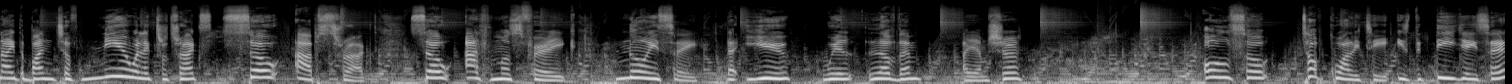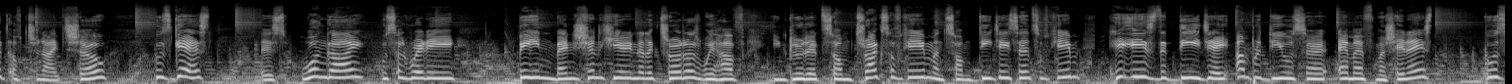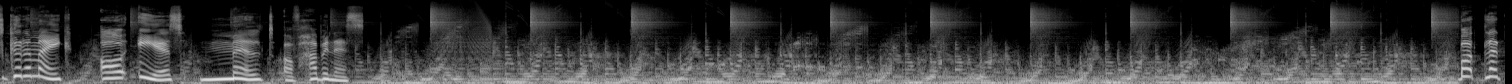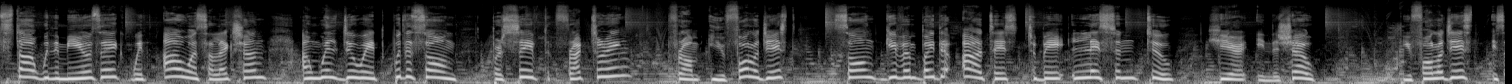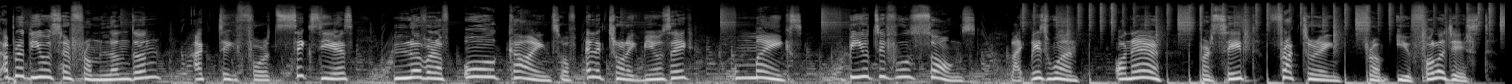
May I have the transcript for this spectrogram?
Tonight a bunch of new electro tracks, so abstract, so atmospheric, noisy, that you will love them, I am sure. Also, top quality is the DJ set of tonight's show, whose guest is one guy who's already been mentioned here in Electrodos. We have included some tracks of him and some DJ sets of him. He is the DJ and producer MF Machinist, who's gonna make our ears melt of happiness. But let's start with the music, with our selection, and we'll do it with the song Perceived Fracturing from Ufologist, song given by the artist to be listened to here in the show. Ufologist is a producer from London, active for six years, lover of all kinds of electronic music, who makes beautiful songs like this one on air, Perceived Fracturing from Ufologist.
